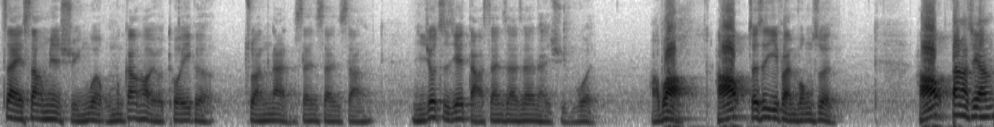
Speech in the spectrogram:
在上面询问，我们刚好有推一个专案三三三，你就直接打三三三来询问，好不好？好，这是一帆风顺，好，大江，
